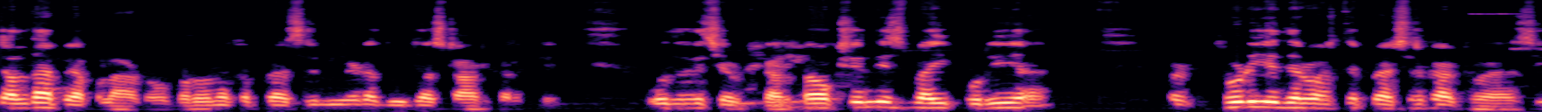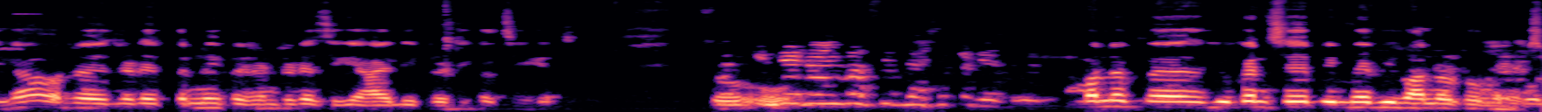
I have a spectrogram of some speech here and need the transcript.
ਚੱਲਦਾ ਪਿਆ ਪਲਾਂਟ ਉੱਪਰ ਉਹਨੇ ਕੰਪਰੈਸਰ ਵੀ ਜਿਹੜਾ ਦੂਜਾ ਸਟਾਰਟ ਕਰਕੇ ਉਹਦੇ ਤੇ ਸ਼ਿਫਟ ਕਰਤਾ। ਆਕਸੀਜਨ ਦੀ ਸਪਲਾਈ ਪੂਰੀ ਹੈ ਬਟ ਥੋੜੀ ਜਿਹੀ ਦੇਰ ਵਾਸਤੇ ਪ੍ਰੈਸ਼ਰ ਘਟ ਹੋਇਆ ਸੀਗਾ ਔਰ ਜਿਹੜੇ ਤਿੰਨੇ ਹੀ ਪੇਸ਼ੈਂਟ ਜਿਹੜੇ ਸੀਗੇ ਹਾਈਲੀ ਕ੍ਰਿਟੀਕਲ ਸੀਗੇ। ਸੋ ਕਿੰਨੇ ਟਾਈਮ ਵਾਸਤੇ ਪ੍ਰੈਸ਼ਰ ਘਟਿਆ ਸੀ? ਮਤਲਬ you can say we maybe 1 or 2 minutes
